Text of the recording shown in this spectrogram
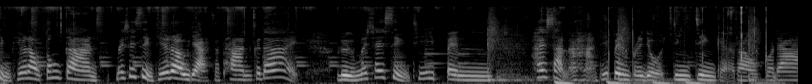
สิ่งที่เราต้องการ ไม่ใช่สิ่งที่เราอยากจะทานก็ได้ หรือไม่ใช่สิ่งที่เป็นให้สารอาหารที่เป็นประโยชน์จริง ๆ แก่เราก็ได้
